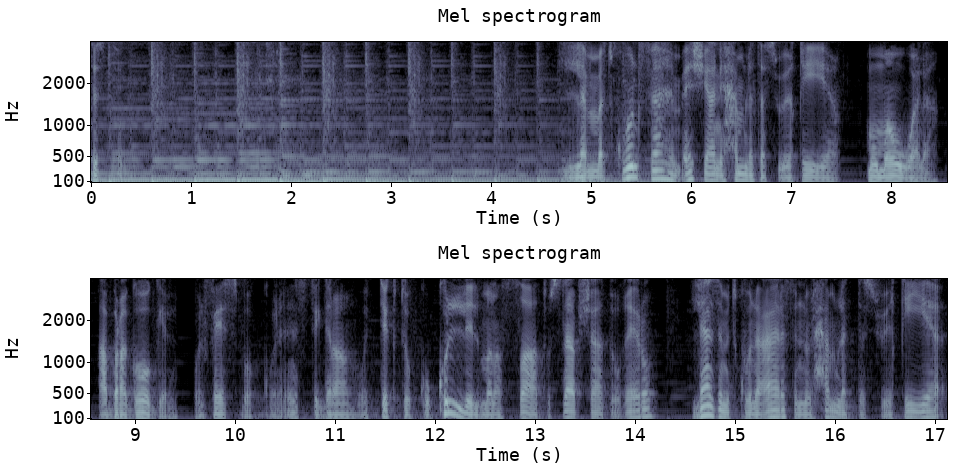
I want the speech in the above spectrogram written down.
testing لما تكون فاهم إيش يعني حملة تسويقية ممولة عبر جوجل والفيسبوك والإنستغرام والتيك توك وكل المنصات وسناب شات وغيره لازم تكون عارف إنه الحملة التسويقية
